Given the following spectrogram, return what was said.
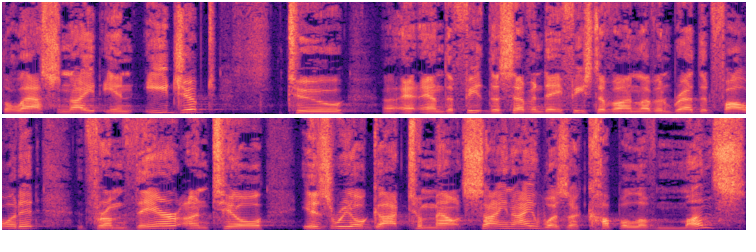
the last night in Egypt, to uh, and the, fe- the seven day feast of unleavened bread that followed it. From there until Israel got to Mount Sinai was a couple of months.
